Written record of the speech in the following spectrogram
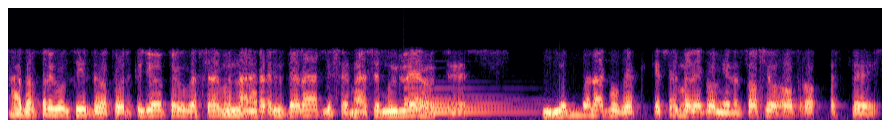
A dos preguntitas, porque yo tengo que hacerme una radioterapia, se me hace muy lejos. Y yo que, que se me recomienda. Entonces, otro, este,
